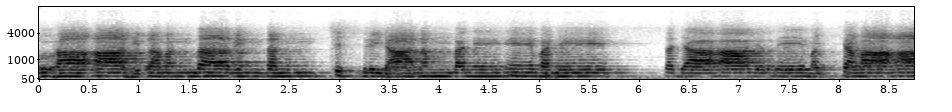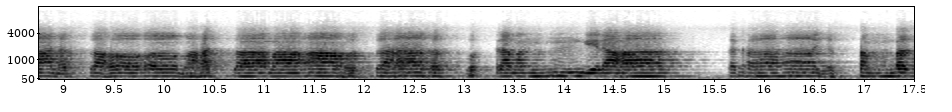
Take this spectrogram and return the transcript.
गुहा आहितमन्दाविन्दन् छिश्रियानम् वने वने स जायते मध्यमानः सहो महत्त्वामाहुः सहसस्पुत्रमङ्गिरः सखाः यः सम्बः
